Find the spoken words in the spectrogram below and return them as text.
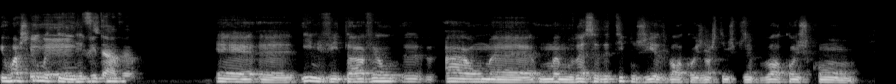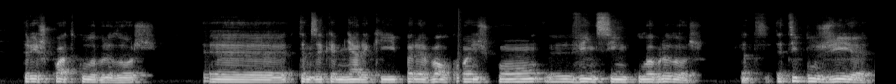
Eu acho que é, uma é inevitável. É uh, inevitável. Uh, há uma, uma mudança da tipologia de balcões. Nós temos, por exemplo, balcões com três, quatro colaboradores estamos a caminhar aqui para balcões com uh, eh, 25 colaboradores. Portanto, a tipologia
